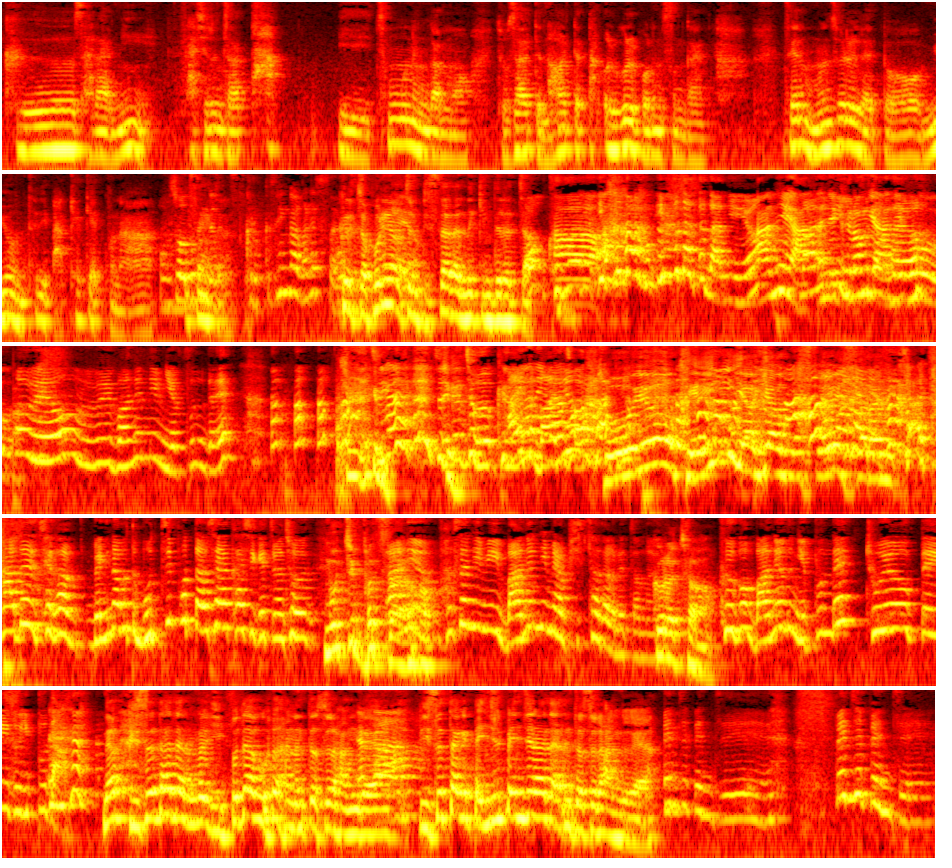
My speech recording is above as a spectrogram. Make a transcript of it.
그 사람이 사실은 제가 딱 이 청문회인가 뭐 조사할 때 나올 때 딱 얼굴 보는 순간 하, 쟤는 뭔 소리를 해도 미운 틀이 박혔겠구나 어, 이 저도 생각이 근데 들었어요. 그렇게 생각을 했어요. 그렇죠. 본인하고 네. 좀 비슷하다는 느낌 들었죠. 어, 그 아. 말은 이쁘다, 이쁘다 뜻 아니에요? 아니, 아, 아니, 그런 게. 아니고. 아, 왜요? 왜 마누님 예쁜데? 지금 지금 저그 그분이랑 마녀- 저랑 조요 개인 이야기하고 있어요 이 사람이 자, 다들 제가 맥락부터 못 짚었다고 생각하시겠지만 저 못 짚었어요. 아니요 박사님이 마녀님이랑 비슷하다 그랬잖아요. 그렇죠. 그거 마녀는 예쁜데 조혁대이도 이쁘다. 내가 비슷하다는 걸 이쁘다고 하는 뜻으로 한 거야. 약간- 비슷하게 뺀질뺀질하다는 뜻으로 한 거야. 뺀질뺀질 뺀질뺀질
